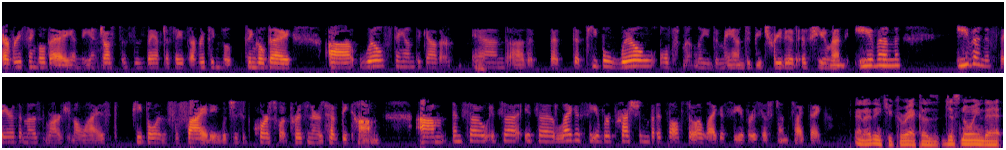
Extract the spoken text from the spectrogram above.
every single day and the injustices they have to face every single single day uh, will stand together, and uh, that, that that people will ultimately demand to be treated as human, even even if they are the most marginalized people in society, which is of course what prisoners have become. Um, and so it's a it's a legacy of repression, but it's also a legacy of resistance. I think. And I think you're correct because just knowing that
